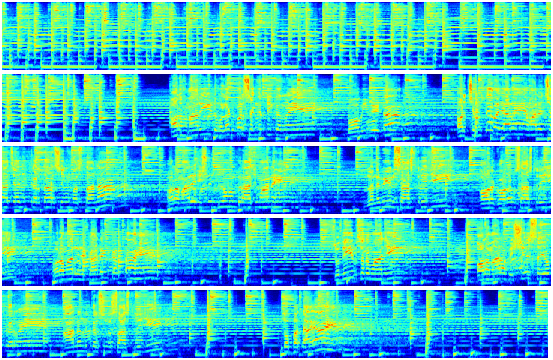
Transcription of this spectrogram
और हमारी ढोलक पर संगति कर रहे हैं, बॉबी बेटा। और चिमटा बजा रहे हैं हमारे चाचा जी, करतार सिंह मस्ताना और हमारे स्टूडियो में विराजमान हैं रणवीर शास्त्री जी और गौरव शास्त्री जी और हमारी रिकॉर्डिंग करता है सुदीप शर्मा जी और हमारा विशेष सहयोग कर रहे हैं आनंद कृष्ण शास्त्री जी। तो बताया है,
